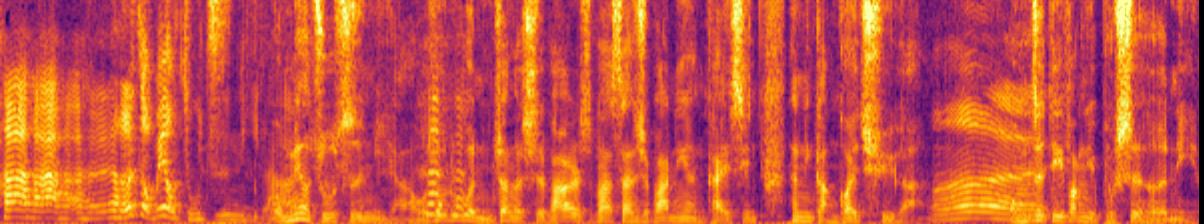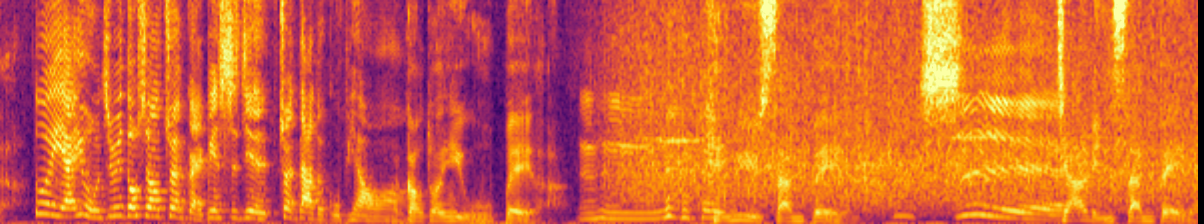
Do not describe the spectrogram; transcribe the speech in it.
哈哈哈，何总没有阻止你啦。我没有阻止你啊，我说如果你赚个十趴、二十趴、三十趴，你很开心，那你赶快去啊。嗯，我们这地方也不适合你啦，对呀、因为我们这边都是要赚改变世界、赚大的股票哦。高端玉五倍了，嗯哼天域三倍了，是，嘉陵三倍了，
